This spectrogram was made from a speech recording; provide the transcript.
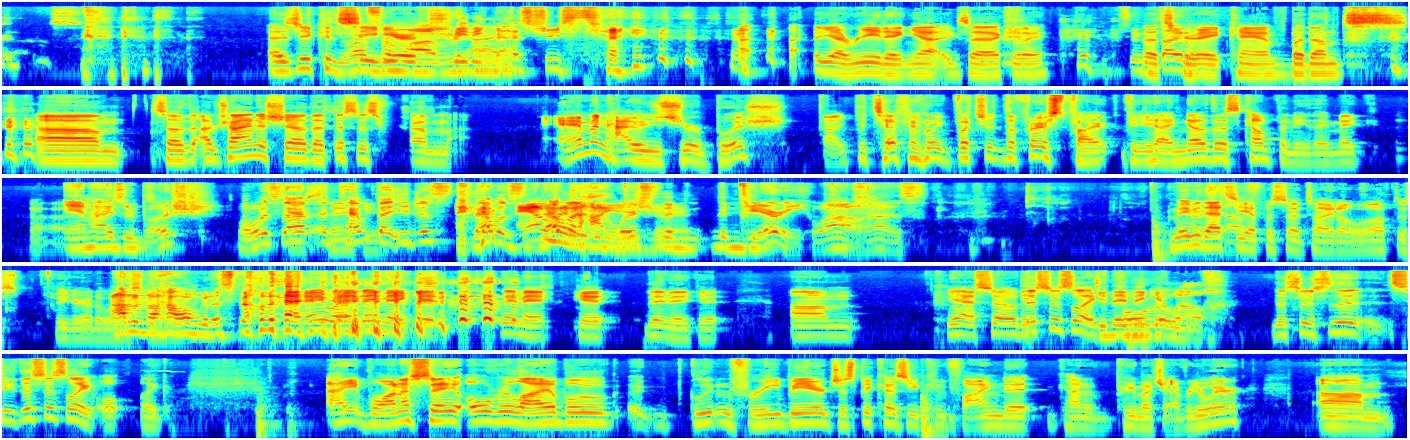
As you can You see from, here, uh, reading try- Massachusetts. Uh, uh, yeah, reading. Yeah, exactly. It's in the That's title. great, Cam. But um, um, so th- I'm trying to show that this is from Ammenhauser Bush. I definitely butchered the first part, but I know this company. They make uh, Anheuser Busch. What was that Yes, attempt you. that you just? That was that was worse than than Jerry. Wow, that was. maybe That's the episode title. We'll have to figure out a way. I don't know how it. I'm gonna spell that. Anyway, they make it. they make it. They make it. Um, yeah. So this is like Do they make it well? This is the see. This is like like I want to say all reliable gluten free beer, just because you can find it kind of pretty much everywhere. Um,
